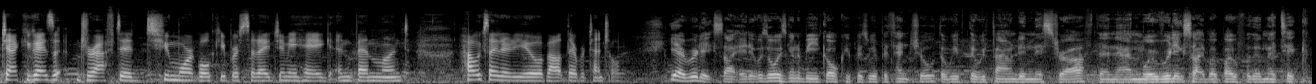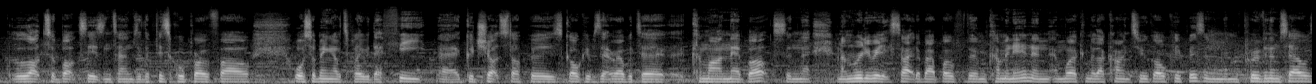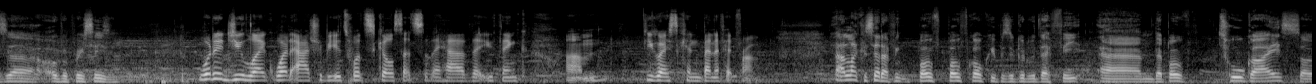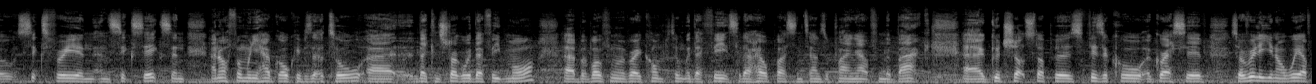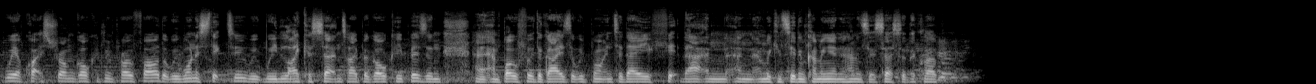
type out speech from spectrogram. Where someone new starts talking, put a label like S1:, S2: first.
S1: Jack, you guys drafted two more goalkeepers today, Jimmy Hague and Ben Lundt. How excited are you about their potential?
S2: Yeah, really excited. It was always going to be goalkeepers with potential that we that we found in this draft, and, and we're really excited about both of them. They tick lots of boxes in terms of the physical profile, also being able to play with their feet, uh, good shot stoppers, goalkeepers that are able to command their box, and uh, and I'm really really excited about both of them coming in and, and working with our current two goalkeepers and improving themselves uh, over pre-season.
S1: What did you like? What attributes, what skill sets do they have that you think um, you guys can benefit from?
S2: Uh, like I said, I think both both goalkeepers are good with their feet. Um, they're both tall guys, so six three and, and six six, and, and often when you have goalkeepers that are tall, uh, they can struggle with their feet more. Uh, but both of them are very competent with their feet, so they'll help us in terms of playing out from the back. Uh, good shot stoppers, physical, aggressive. So really, you know, we have we have quite a strong goalkeeping profile that we want to stick to. We, we like a certain type of goalkeepers, and and both of the guys that we've brought in today fit that, and, and, and we can see them coming in and having success at the club.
